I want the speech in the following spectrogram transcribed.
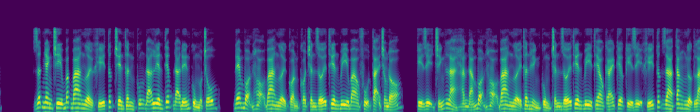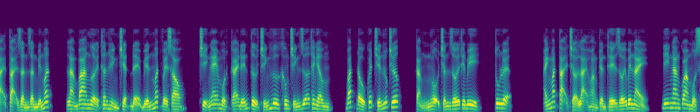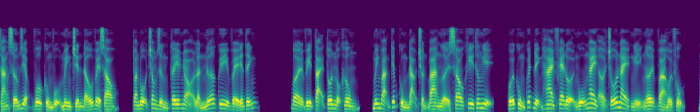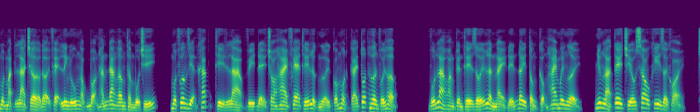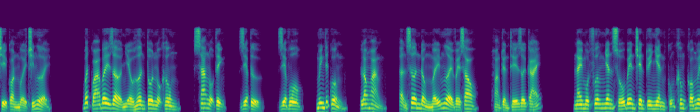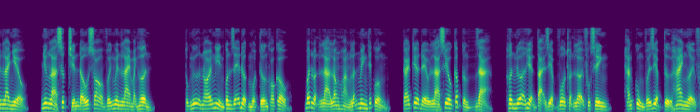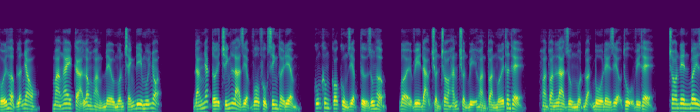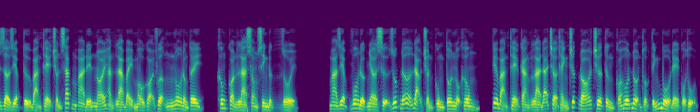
Rất nhanh chi bắc ba người khí tức trên thân cũng đã liên tiếp đã đến cùng một chỗ, đem bọn họ ba người còn có chân giới thiên bi bao phủ tại trong đó, kỳ dị chính là hắn đám bọn họ ba người thân hình cùng chân giới thiên bi theo cái kia kỳ dị khí tức gia tăng ngược lại tại dần dần biến mất, làm ba người thân hình triệt để biến mất về sau, chỉ nghe một cái đến từ chính hư không chính giữa thanh âm, bắt đầu quyết chiến lúc trước, cảm ngộ chấn giới thiên bi, tu luyện. Ánh mắt tại trở lại hoàng tuyển thế giới bên này, đi ngang qua một sáng sớm diệp vô cùng vụ minh chiến đấu về sau, toàn bộ trong rừng cây nhỏ lần nữa quy về yên tĩnh. Bởi vì tại tôn ngộ không, minh vạn kiếp cùng đạo chuẩn ba người sau khi thương nghị, cuối cùng quyết định hai phe đội ngũ ngay ở chỗ này nghỉ ngơi và hồi phục, một mặt là chờ đợi phệ linh ú ngọc bọn hắn đang âm thầm bố trí, một phương diện khác thì là vì để cho hai phe thế lực người có một cái tốt hơn phối hợp. Vốn là hoàng tuyển thế giới lần này đến đây tổng cộng 20 người, nhưng là tê chiếu sau khi rời khỏi, chỉ còn 19 người. Bất quá bây giờ nhiều hơn tôn ngộ không, sang ngộ tịnh, diệp tử, diệp vô, minh thiết cuồng, long hoàng, ẩn sơn đồng mấy người về sau, hoàng tuyển thế giới cái. Này một phương nhân số bên trên tuy nhiên cũng không có nguyên lai nhiều, nhưng là sức chiến đấu so với nguyên lai mạnh hơn. Tục ngữ nói nghìn quân dễ được một tướng khó cầu, bất luận là Long Hoàng lẫn Minh Thiết Cuồng, cái kia đều là siêu cấp cường giả, hơn nữa hiện tại Diệp Vô thuận lợi phục sinh, hắn cùng với Diệp Tử hai người phối hợp lẫn nhau, mà ngay cả Long Hoàng đều muốn tránh đi mũi nhọn. Đáng nhắc tới chính là Diệp Vô phục sinh thời điểm, cũng không có cùng Diệp Tử dung hợp, bởi vì đạo chuẩn cho hắn chuẩn bị hoàn toàn mới thân thể, hoàn toàn là dùng một đoạn bồ đề diệu thụ vì thể, cho nên bây giờ Diệp Tử bản thể chuẩn xác mà đến nói hẳn là bảy màu gọi phượng ngô đồng cây, không còn là song sinh được rồi. Mà Diệp Vô được nhờ sự giúp đỡ đạo chuẩn cùng Tôn Ngộ Không, kia bản thể càng là đã trở thành trước đó chưa từng có hỗn độn thuộc tính bồ đề cổ thụ.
